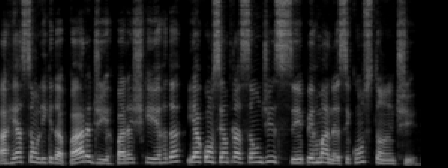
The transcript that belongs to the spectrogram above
a reação líquida para de ir para a esquerda e a concentração de C permanece constante.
